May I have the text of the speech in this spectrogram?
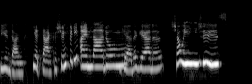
Vielen Dank. Ja, danke schön für die Einladung. Gerne, gerne. Ciao. Tschüss.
